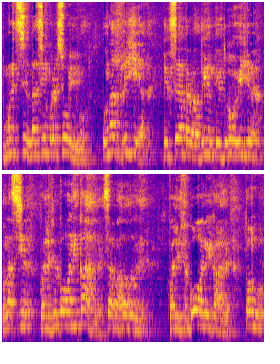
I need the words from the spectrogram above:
Ми ці, над цим працюємо. У нас вже є і центр один, і другий є. У нас є кваліфіковані кадри. Саме головне кваліфіковані кадри. Тому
